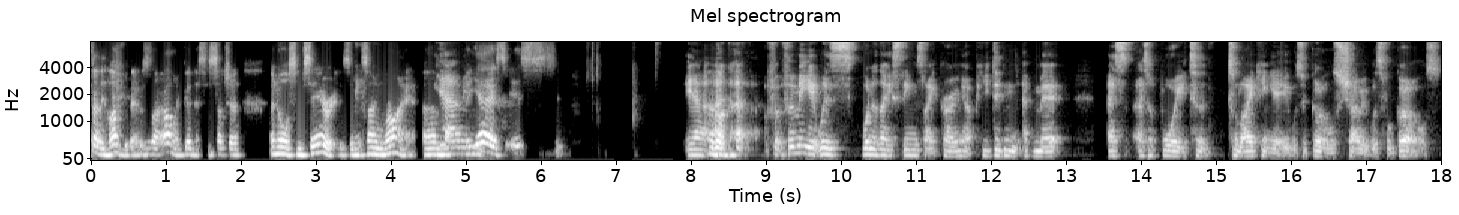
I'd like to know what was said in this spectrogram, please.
fell in love with it. It was like, oh my goodness, it's such a an awesome series in its own right. Um, Yeah, I but mean- yeah, it's, it's Yeah, go on. I- I- for, for me, it was one of those things like growing up, you didn't admit as as a boy to, to liking it. It was a girls' show, it was for girls.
